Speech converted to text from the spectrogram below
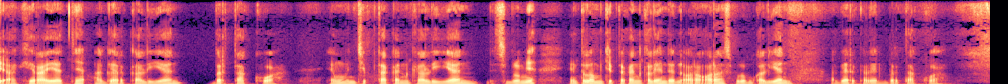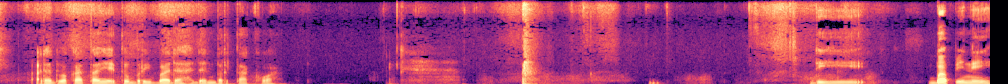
akhir ayatnya agar kalian bertakwa. Yang menciptakan kalian sebelumnya, yang telah menciptakan kalian dan orang-orang sebelum kalian agar kalian bertakwa. Ada dua kata yaitu beribadah dan bertakwa. Di bab ini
